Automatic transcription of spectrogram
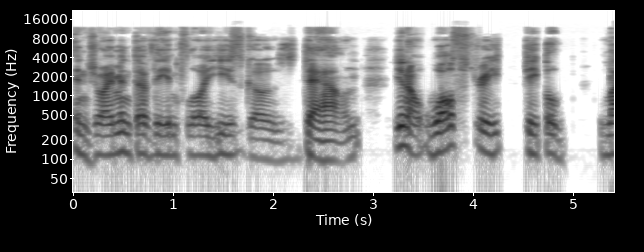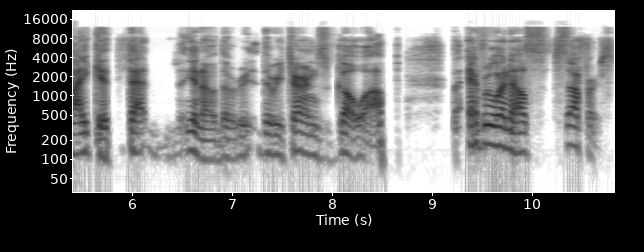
enjoyment of the employees goes down. You know, Wall Street people like it that you know the the returns go up, but everyone else suffers.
